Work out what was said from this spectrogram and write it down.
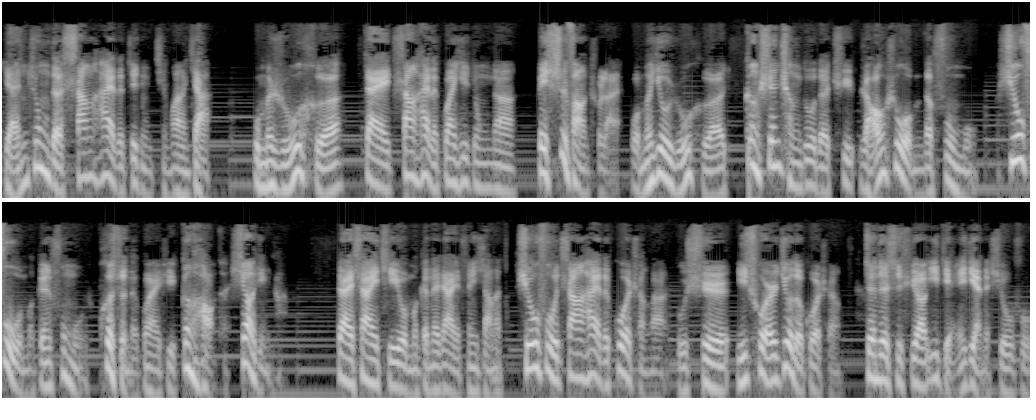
严重的伤害的这种情况下，我们如何在伤害的关系中呢？被释放出来，我们又如何更深程度的去饶恕我们的父母，修复我们跟父母破损的关系，更好的孝敬他？在上一期，我们跟大家也分享了修复伤害的过程啊，不是一蹴而就的过程，真的是需要一点一点的修复。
